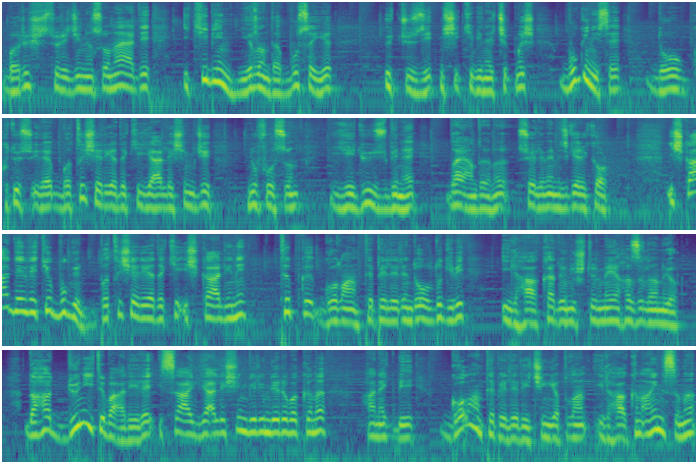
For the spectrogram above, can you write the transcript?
barış sürecinin sona erdi 2000 yılında bu sayı 372 bine çıkmış, bugün ise Doğu Kudüs ile Batı Şeria'daki yerleşimci nüfusun 700 bine dayandığını söylememiz gerekiyor. İşgal devleti bugün Batı Şeria'daki işgalini tıpkı Golan tepelerinde olduğu gibi ilhaka dönüştürmeye hazırlanıyor. Daha dün itibariyle İsrail Yerleşim Birimleri Bakanı Hanekbi, Golan tepeleri için yapılan ilhakın aynısını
